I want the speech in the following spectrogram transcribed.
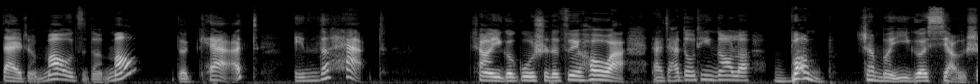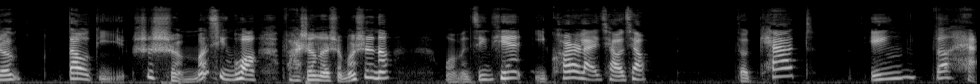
戴着帽子的猫，《The Cat In the Hat》。上一个故事的最后啊，大家都听到了 “bump” 这么一个响声，到底是什么情况？发生了什么事呢？我们今天一块儿来瞧瞧，《The Cat in the Hat》。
